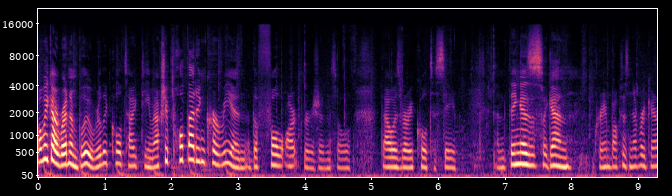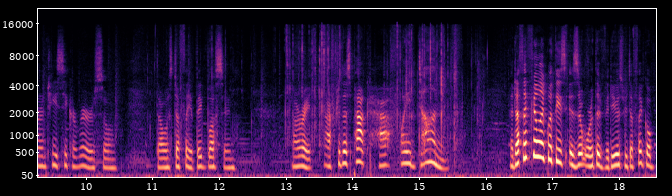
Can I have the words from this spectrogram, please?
oh, we got red and blue. Really cool tag team. I actually pulled that in Korean, the full art version, so that was very cool to see. And the thing is, again, Korean boxes never guarantee secret rares, so that was definitely a big blessing. All right, after this pack, halfway done. I definitely feel like with these Is It Worth It videos, we definitely go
